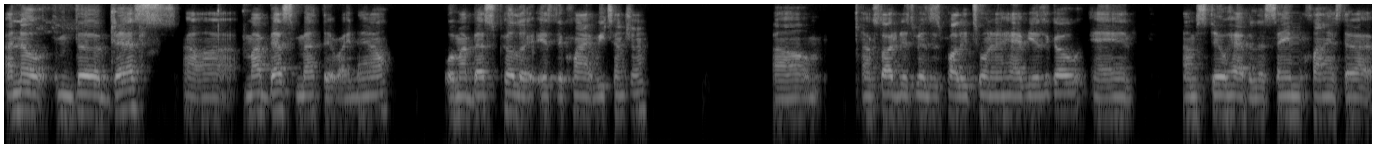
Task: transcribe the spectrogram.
I know the best, uh, my best method right now, or my best pillar is the client retention. Um, I started this business probably two and a half years ago, and I'm still having the same clients that I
